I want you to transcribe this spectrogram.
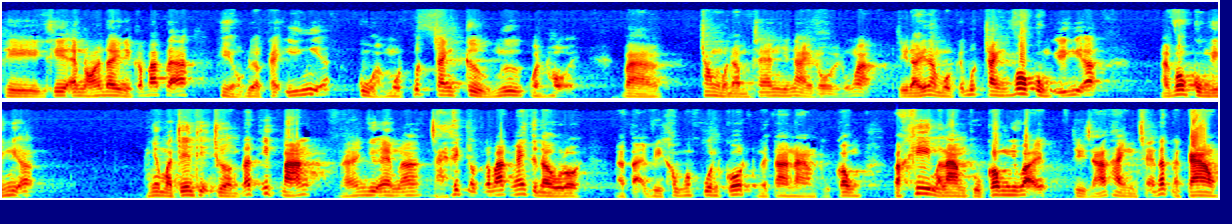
Thì khi em nói đây thì các bác đã hiểu được cái ý nghĩa của một bức tranh cửu ngư quần hội. Và trong một đầm sen như này rồi đúng không ạ? Thì đấy là một cái bức tranh vô cùng ý nghĩa. Đấy, vô cùng ý nghĩa. Nhưng mà trên thị trường rất ít bán. Đấy như em đã giải thích cho các bác ngay từ đầu rồi là tại vì không có khuôn cốt người ta làm thủ công. Và khi mà làm thủ công như vậy thì giá thành sẽ rất là cao.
